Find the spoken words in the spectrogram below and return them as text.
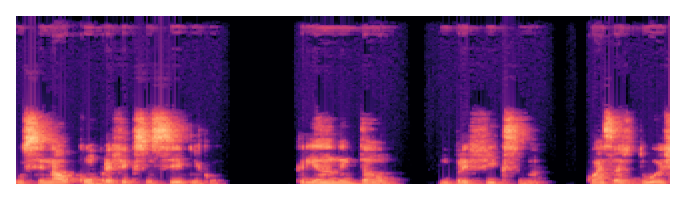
o sinal com prefixo cíclico, criando então um prefixo né, com essas duas,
